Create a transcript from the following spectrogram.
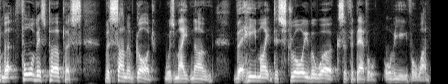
that for this purpose the Son of God was made known, that he might destroy the works of the devil or the evil one.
